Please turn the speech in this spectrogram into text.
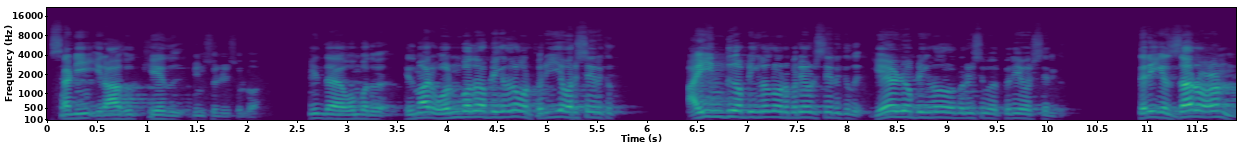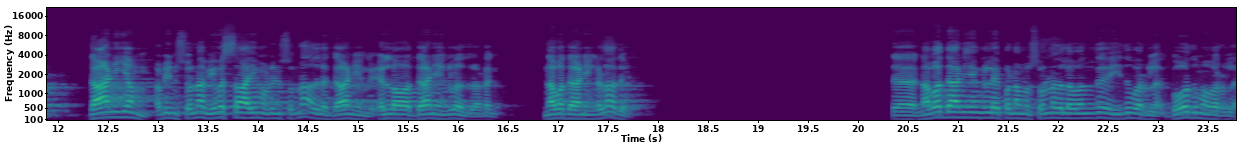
சனி இராகு கேது அப்படின்னு சொல்லி சொல்லுவாங்க. இந்த ஒன்பது இது மாதிரி ஒன்பது அப்படிங்கிறதுல ஒரு பெரிய வரிசை இருக்குது. ஐந்து அப்படிங்கிறதுல ஒரு பெரிய வரிசை இருக்குது. ஏழு அப்படிங்கிறது ஒரு பெரிய பெரிய வரிசை இருக்குது. சரிங்க. ஜரோன் தானியம் அப்படின்னு சொன்னால் விவசாயம் அப்படின்னு சொன்னால் அதில் தானியங்கள் எல்லா தானியங்களும் அதில் அடங்கும். நவதானியங்களும் அது இந்த நவதானியங்கள் இப்போ நம்ம சொன்னதில் வந்து இது வரல கோதுமை வரல.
